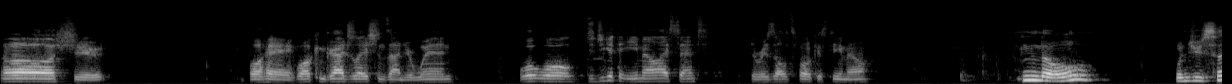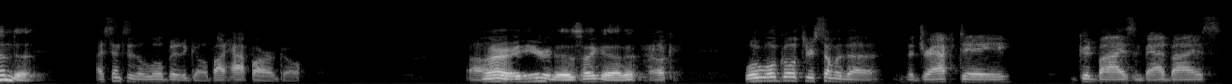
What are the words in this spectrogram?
oh shoot. Well, hey, well, congratulations on your win. Well, well, did you get the email I sent? The results focused email. No. When did you send it? I sent it a little bit ago, about half hour ago. Um, All right, here it is. I got it. Okay. We'll we'll go through some of the the draft day good buys and bad buys.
